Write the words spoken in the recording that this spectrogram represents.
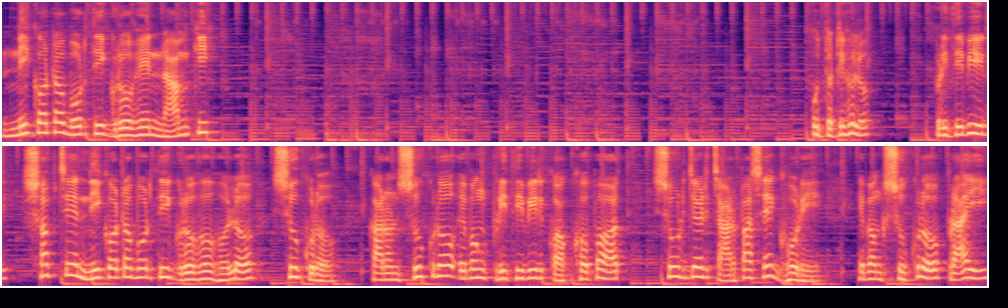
নিকটবর্তী গ্রহের নাম কি? উত্তরটি হলো পৃথিবীর সবচেয়ে নিকটবর্তী গ্রহ হল শুক্র, কারণ শুক্র এবং পৃথিবীর কক্ষপথ সূর্যের চারপাশে ঘোরে এবং শুক্র প্রায়ই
